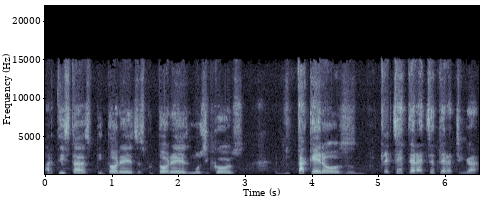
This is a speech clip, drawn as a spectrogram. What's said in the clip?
artistas, pintores, escultores, músicos, taqueros, etcétera, etcétera, chinga.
